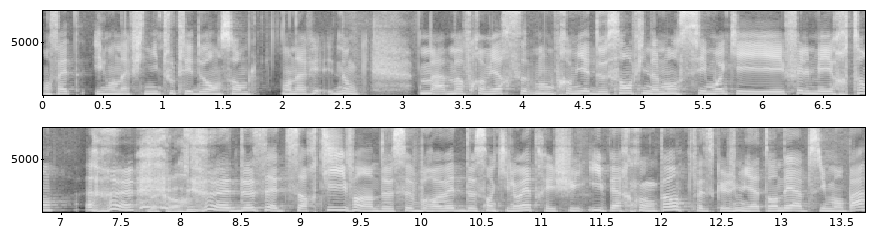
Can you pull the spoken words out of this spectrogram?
En fait, et on a fini toutes les deux ensemble. On a fait, donc, ma, ma première, mon premier 200, finalement, c'est moi qui ai fait le meilleur temps. de, cette sortie, enfin de ce brevet de 200 km et je suis hyper contente parce que je m'y attendais absolument pas.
